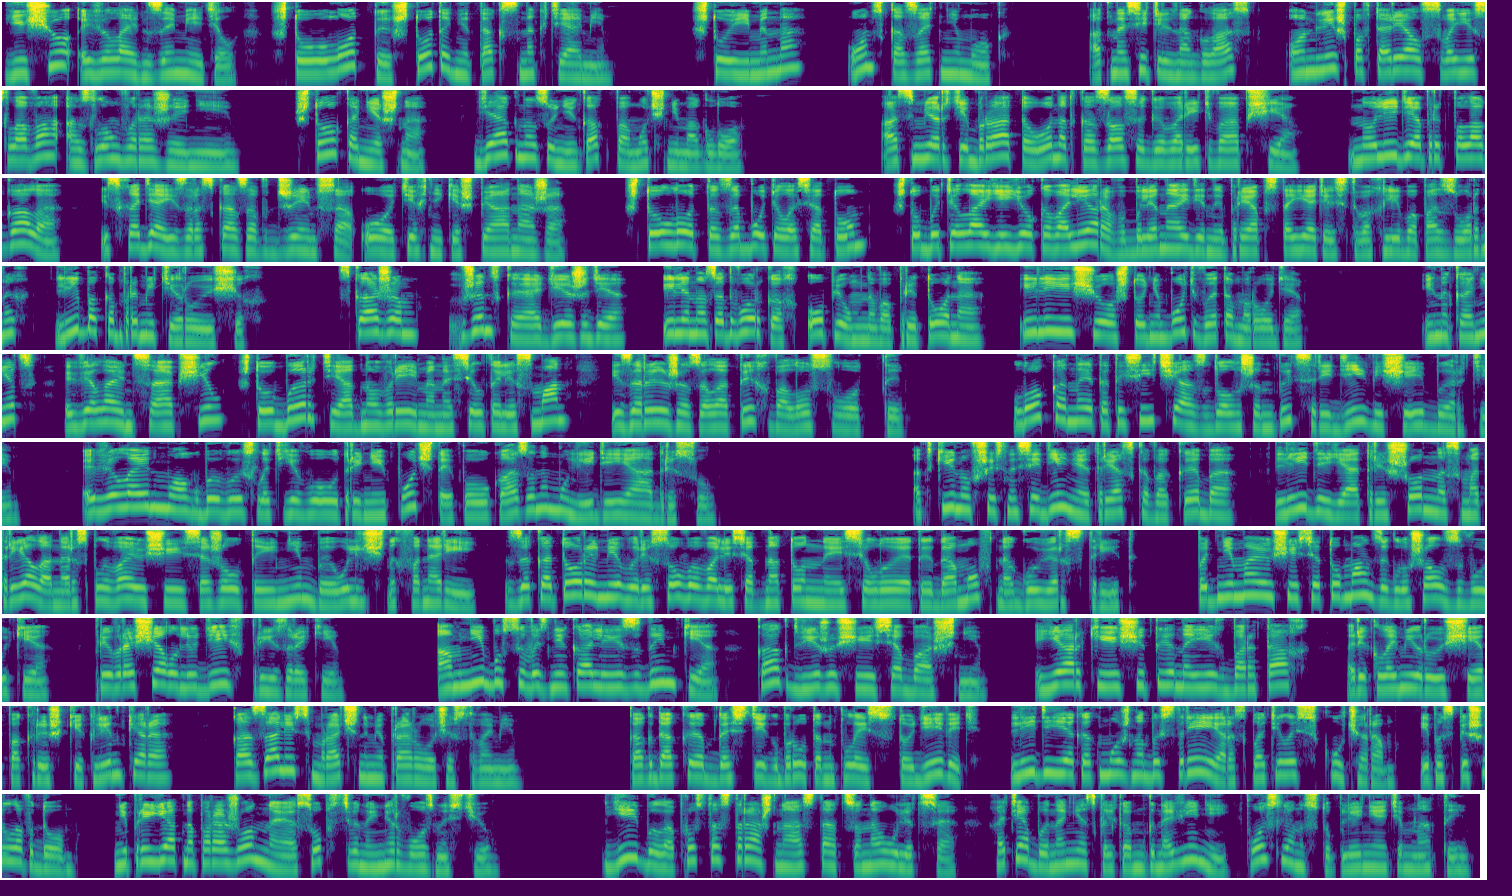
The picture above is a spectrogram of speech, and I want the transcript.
Еще Эвелайн заметил, что у Лотты что-то не так с ногтями. Что именно, он сказать не мог. Относительно глаз он лишь повторял свои слова о злом выражении, что, конечно, диагнозу никак помочь не могло. О смерти брата он отказался говорить вообще, но Лидия предполагала, исходя из рассказов Джеймса о технике шпионажа, что Лотта заботилась о том, чтобы тела ее кавалеров были найдены при обстоятельствах либо позорных, либо компрометирующих. Скажем, в женской одежде или на задворках опиумного притона или еще что-нибудь в этом роде. И, наконец, Вилайн сообщил, что Берти одно время носил талисман из рыжо-золотых волос Лотты. Локон этот и сейчас должен быть среди вещей Берти. Эвелайн мог бы выслать его утренней почтой по указанному Лидии адресу. Откинувшись на сиденье тряского кэба, Лидия отрешенно смотрела на расплывающиеся желтые нимбы уличных фонарей, за которыми вырисовывались однотонные силуэты домов на Гувер-стрит. Поднимающийся туман заглушал звуки, превращал людей в призраки. Амнибусы возникали из дымки, как движущиеся башни. Яркие щиты на их бортах, рекламирующие покрышки клинкера, казались мрачными пророчествами. Когда Кэп достиг Брутон Плейс 109, Лидия как можно быстрее расплатилась с кучером и поспешила в дом, неприятно пораженная собственной нервозностью. Ей было просто страшно остаться на улице хотя бы на несколько мгновений после наступления темноты.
